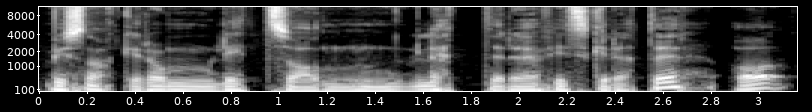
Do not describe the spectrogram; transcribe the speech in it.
Vi snakker om litt sånn lettere fiskeretter. Og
